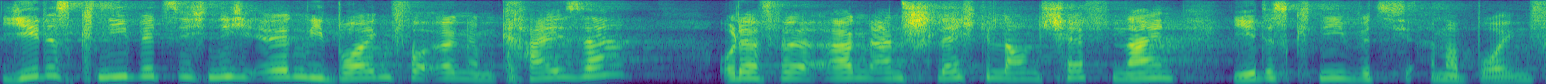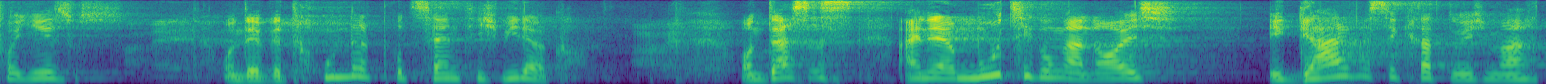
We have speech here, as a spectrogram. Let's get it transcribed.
Jedes Knie wird sich nicht irgendwie beugen vor irgendeinem Kaiser oder für irgendeinen schlecht gelaunten Chef. Nein, jedes Knie wird sich einmal beugen vor Jesus. Und er wird hundertprozentig wiederkommen. Und das ist eine Ermutigung an euch, egal was ihr gerade durchmacht,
